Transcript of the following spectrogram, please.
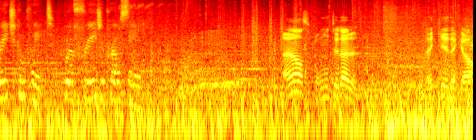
Breach complete. We're free to proceed. Ah non, c'est pour monter là. Le... Ok, d'accord.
